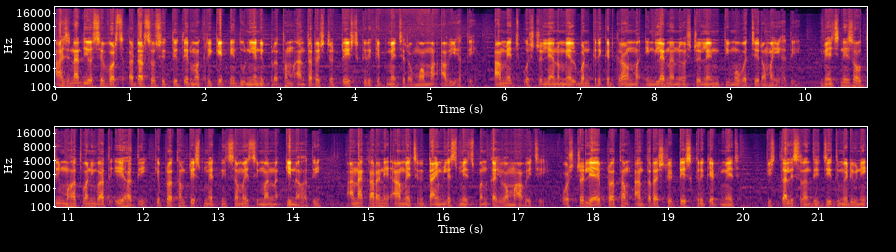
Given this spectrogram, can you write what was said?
આજના દિવસે વર્ષ અઢારસો સિત્તેરમાં ક્રિકેટની દુનિયાની પ્રથમ આંતરરાષ્ટ્રીય ટેસ્ટ ક્રિકેટ મેચ રમવામાં આવી હતી. આ મેચ ઓસ્ટ્રેલિયાના મેલબર્ન ક્રિકેટ ગ્રાઉન્ડમાં ઇંગ્લેન્ડ અને ઓસ્ટ્રેલિયાની ટીમો વચ્ચે રમાઈ હતી. મેચની સૌથી મહત્વની વાત એ હતી કે પ્રથમ ટેસ્ટ મેચની સમયસીમા નક્કી ન હતી. આના કારણે આ મેચને ટાઈમલેસ મેચ પણ કહેવામાં આવે છે. ઓસ્ટ્રેલિયાએ પ્રથમ આંતરરાષ્ટ્રીય ટેસ્ટ ક્રિકેટ મેચ પિસ્તાલીસ રનથી જીત મેળવીને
